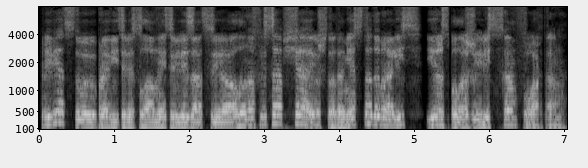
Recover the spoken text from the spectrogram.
«Приветствую правителя славной цивилизации Аланов и сообщаю, что до места добрались и расположились с комфортом.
